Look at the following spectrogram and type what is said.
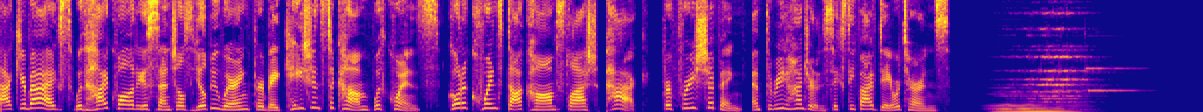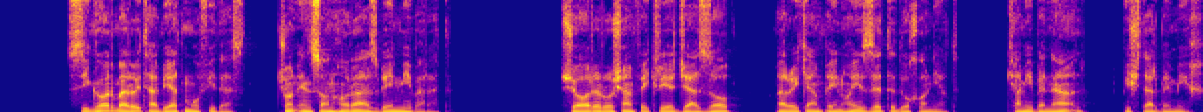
Pack your bags with high-quality essentials you'll be wearing for vacations to come with Quince. Go to quince.com/pack for free shipping and 365-day returns. سیگار برای طبیعت مفید است چون انسانها را از بین می‌برد. شعار روشنفکری جذاب برای کمپین های ضد دخانیات. کمی به نعل، بیشتر به میخ.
